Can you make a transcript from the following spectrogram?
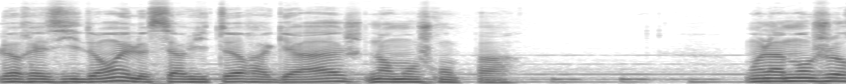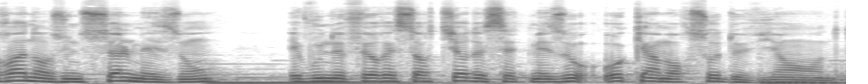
Le résident et le serviteur à gage n'en mangeront pas. On la mangera dans une seule maison, et vous ne ferez sortir de cette maison aucun morceau de viande.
